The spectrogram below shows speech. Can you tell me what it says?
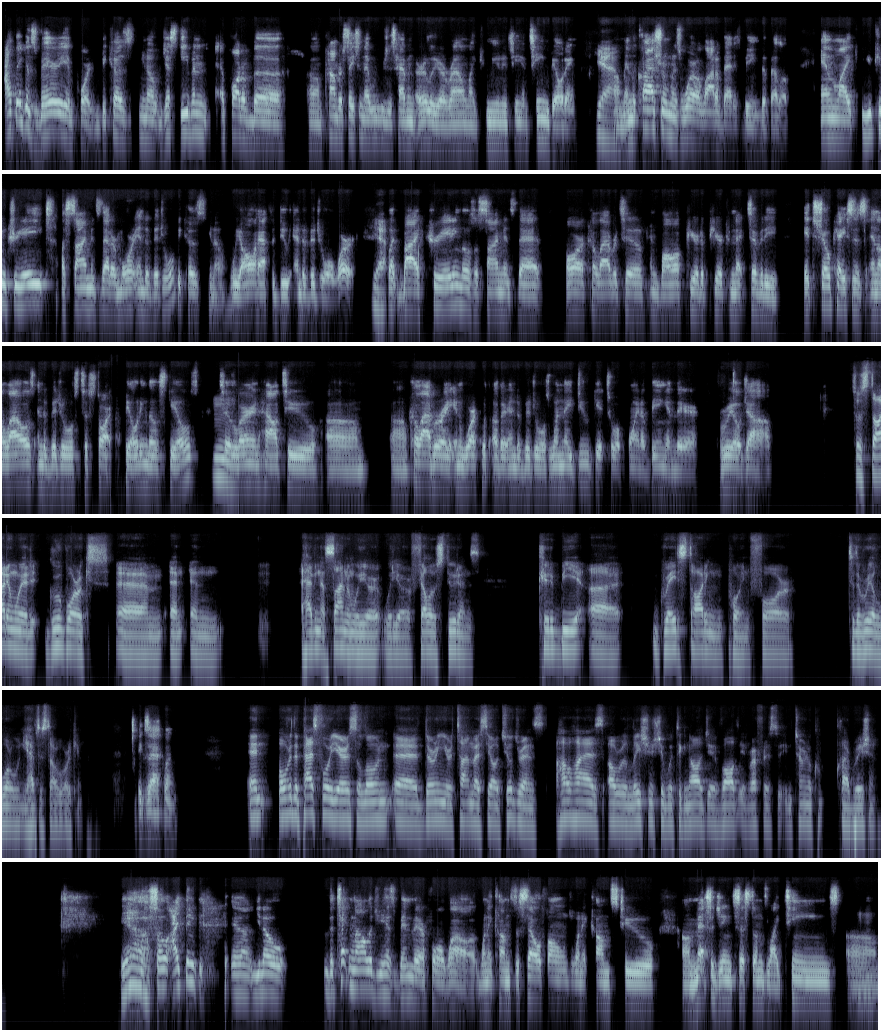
i think it's very important because you know just even a part of the um, conversation that we were just having earlier around like community and team building. Yeah. Um, and the classroom is where a lot of that is being developed. And like you can create assignments that are more individual because, you know, we all have to do individual work. Yeah. But by creating those assignments that are collaborative, involve peer to peer connectivity, it showcases and allows individuals to start building those skills mm. to learn how to um, um, collaborate and work with other individuals when they do get to a point of being in their real job. So starting with group works um, and and having assignment with your with your fellow students could be a great starting point for to the real world when you have to start working. Exactly. And over the past four years alone, uh, during your time at Seattle Children's, how has our relationship with technology evolved in reference to internal co- collaboration? Yeah, so I think, uh, you know, the technology has been there for a while when it comes to cell phones, when it comes to um, messaging systems like Teams, um, mm-hmm.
